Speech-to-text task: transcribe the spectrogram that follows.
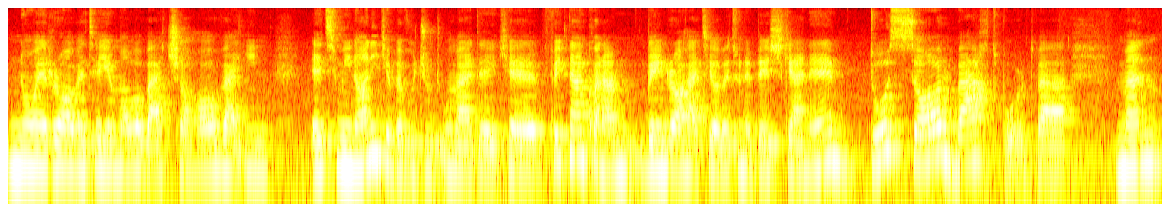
نوع رابطه ما با بچه ها و این اطمینانی که به وجود اومده که فکر نکنم به این راحتی ها بتونه بشکنه دو سال وقت برد و من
